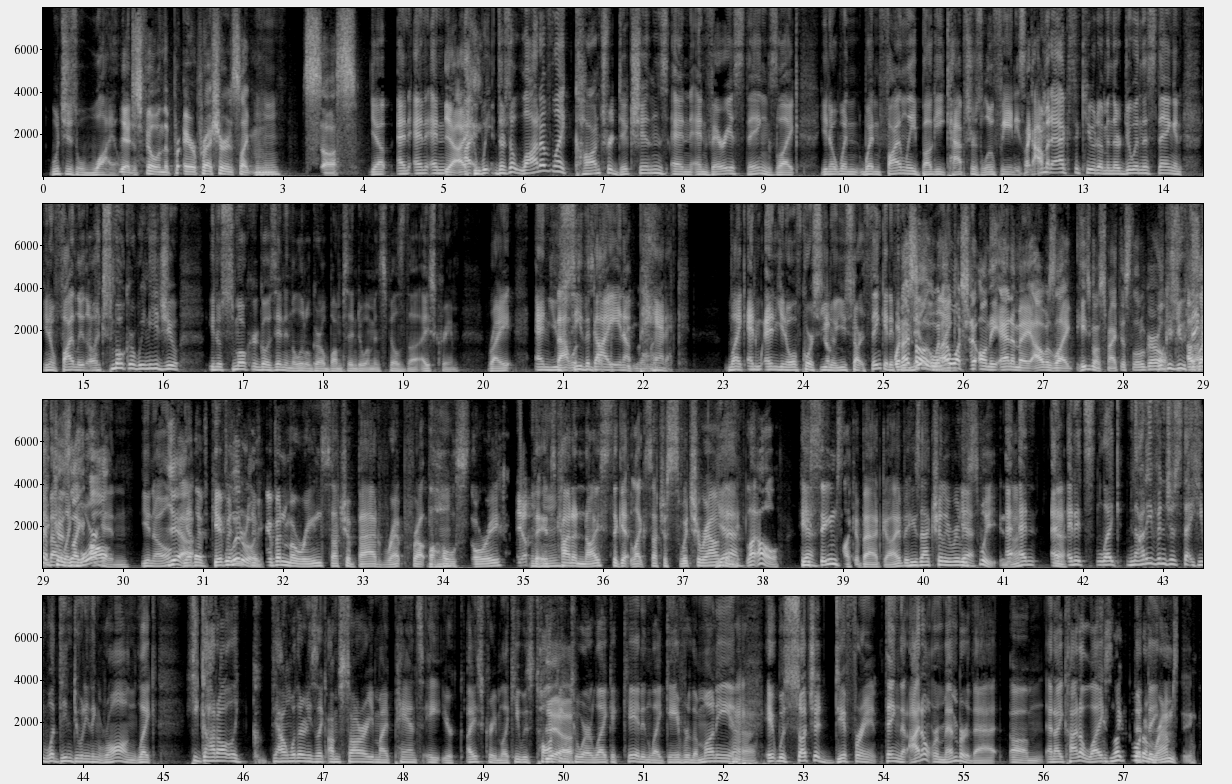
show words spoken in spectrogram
which is wild. Yeah, just feeling the pr- air pressure. It's like mm, Sus. Yep. And and and Yeah, I- I, we, there's a lot of like contradictions and and various things. Like you know when when finally Buggy captures Luffy and he's like I'm gonna execute him and they're doing this thing and you know finally they're like Smoker we need you. You know Smoker goes in and the little girl bumps into him and spills the ice cream. Right. And you That see the guy in a moment. panic. Like and and you know of course you Yep. know you start thinking if When I saw new, when I watched it on the anime, I was like, he's gonna smack this little girl. because you I was think about 'cause, like, all- Morgan, you know. yeah, Yeah, they've given literally. they've given Marine such a bad rep throughout the Mhm. whole story Yep. that it's Mhm. kind of nice to get like such a switch around. Yeah. and, like oh, he Yeah. seems like a bad guy, but he's actually really Yeah. sweet. You know? and and and, Yeah. and it's like not even just that he what didn't do anything wrong like he got all like down with her and he's like i'm sorry my pants ate your ice cream like he was talking Yeah. to her like a kid and like gave her the money and yeah. it was such a different thing that i don't remember that um and i kind of like He's like that Gordon they- Ramsay.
